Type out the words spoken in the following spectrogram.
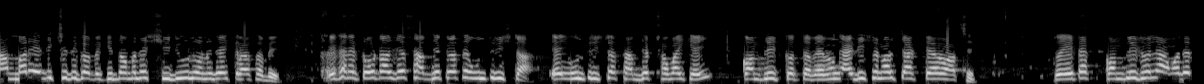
নাম্বারে এদিক সেদিক হবে, কিন্তু আমাদের শিডিউল অনুযায়ী ক্লাস হবে। এখানে টোটাল যে সাবজেক্ট আছে উনত্রিশটা। এই উনত্রিশটা সাবজেক্ট সবাইকেই কমপ্লিট করতে হবে এবং অ্যাডিশনাল চারটে আরও আছে। তো এটা কমপ্লিট হলে আমাদের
